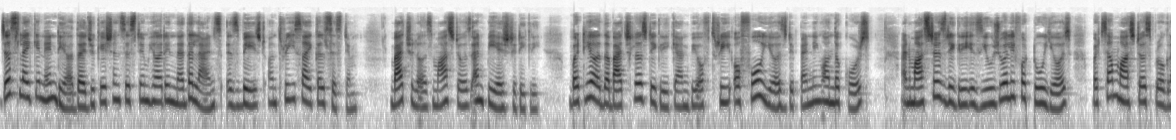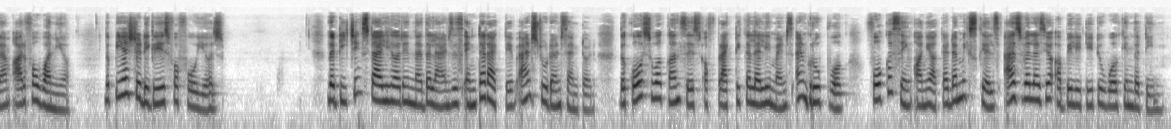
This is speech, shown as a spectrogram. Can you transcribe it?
Just like in India, the education system here in Netherlands is based on three cycle system: bachelor's, master's and PhD degree. But here the bachelor's degree can be of 3 or 4 years depending on the course and master's degree is usually for 2 years but some master's program are for 1 year. The PhD degree is for 4 years. The teaching style here in Netherlands is interactive and student centered. The coursework consists of practical elements and group work focusing on your academic skills as well as your ability to work in the team.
